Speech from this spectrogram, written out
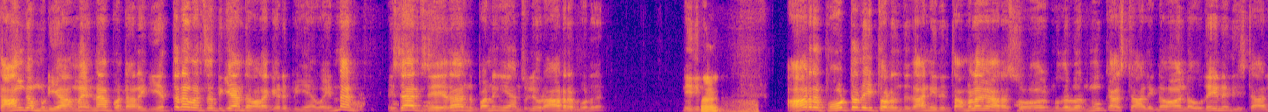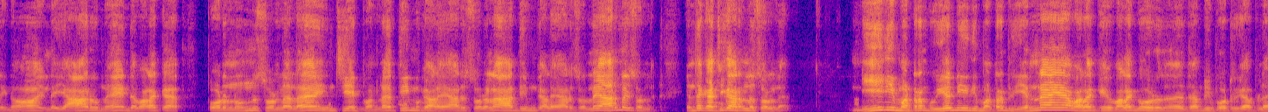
தாங்க முடியாம என்ன பண்றாரு? எத்தனை வருஷத்துக்கே அந்த வழக்கு எடுப்பீங்க? என்ன விசாரிச்சு ஏதாவது பண்ணுங்கன்னு சொல்லி ஒரு ஆர்டரை போடுறாரு. நீதிபதி. ஆர்டர் போட்டதை தொடர்ந்து தான் இது தமிழக அரசோ முதல்வர் மு க ஸ்டாலினோ இல்ல உதயநிதி ஸ்டாலினோ இல்ல யாருமே இந்த வழக்க போடணும்னு சொல்லல இனிஷியேட் பண்ணல திமுக யாரும் சொல்லல அதிமுக யாரும் சொல்லல யாருமே சொல்லல. எந்த கட்சிக்காரங்களும் சொல்லல. நீதிமன்றம் உயர் நீதிமன்றம் இது என்னையா வழக்கு வழக்கு ஒரு தம்பி போட்டிருக்காப்புல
